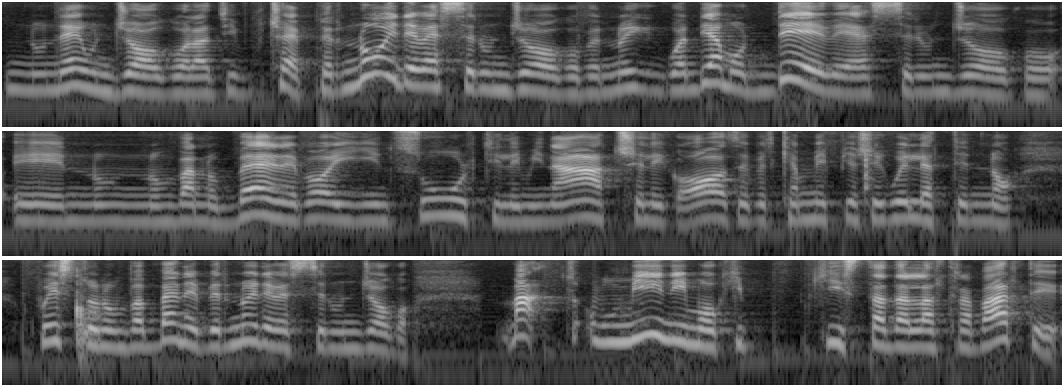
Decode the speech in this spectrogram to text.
non è un gioco la TV, cioè per noi deve essere un gioco, per noi che guardiamo deve essere un gioco e non, non vanno bene poi gli insulti, le minacce, le cose, perché a me piace quello e a te no. Questo non va bene, per noi deve essere un gioco, ma un minimo chi, chi sta dall'altra parte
